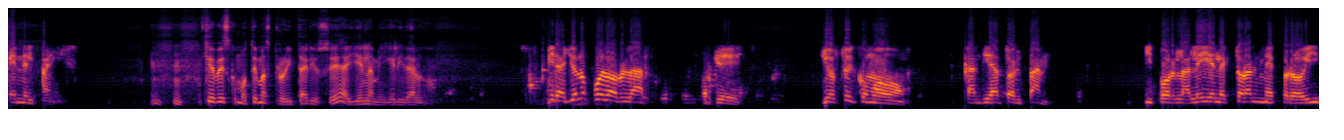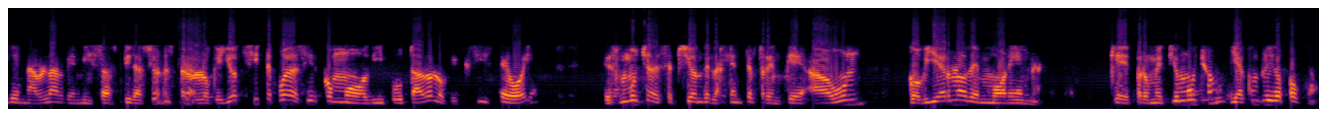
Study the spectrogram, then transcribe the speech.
en el país. ¿Qué ves como temas prioritarios eh, ahí en la Miguel Hidalgo? Mira, yo no puedo hablar porque yo estoy como candidato al PAN y por la ley electoral me prohíben hablar de mis aspiraciones, pero lo que yo sí te puedo decir como diputado, lo que existe hoy, es mucha decepción de la gente frente a un gobierno de Morena que prometió mucho y ha cumplido poco.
